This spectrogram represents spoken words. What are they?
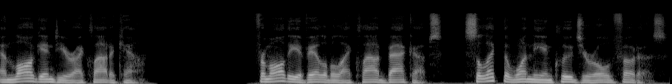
and log into your iCloud account. From all the available iCloud backups, select the one that includes your old photos.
